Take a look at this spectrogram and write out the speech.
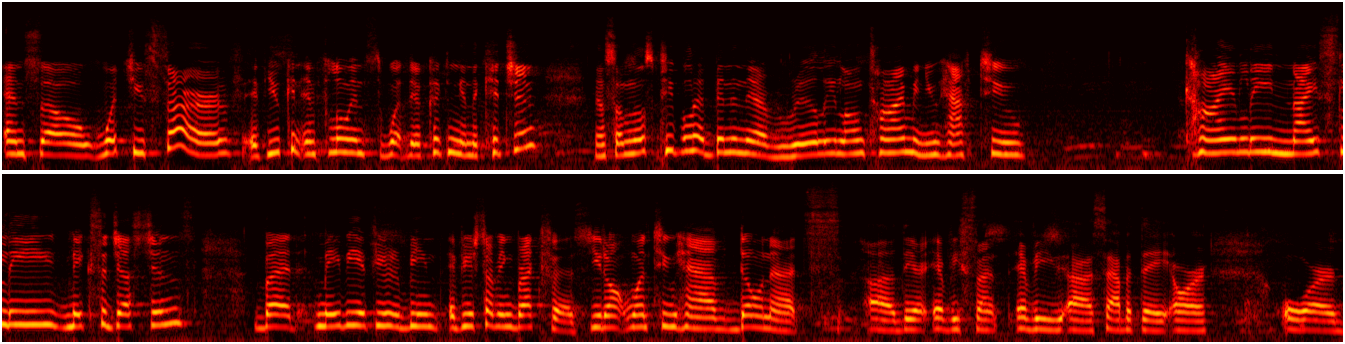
And so what you serve, if you can influence what they're cooking in the kitchen, now some of those people have been in there a really long time and you have to kindly, nicely make suggestions. But maybe if you're being if you're serving breakfast, you don't want to have donuts uh, there every every uh, Sabbath day, or or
